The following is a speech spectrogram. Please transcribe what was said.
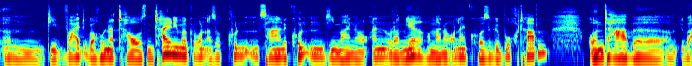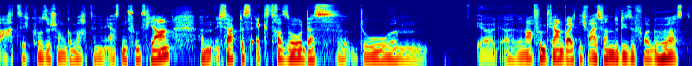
ähm, die weit über 100.000 Teilnehmer gewonnen, also Kunden, zahlende Kunden, die meine ein oder mehrere meiner Online-Kurse gebucht haben und habe ähm, über 80 Kurse schon gemacht in den ersten fünf Jahren. Ähm, ich sage das extra so, dass du ähm, also nach fünf Jahren, weil ich nicht weiß, wann du diese Folge hörst.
